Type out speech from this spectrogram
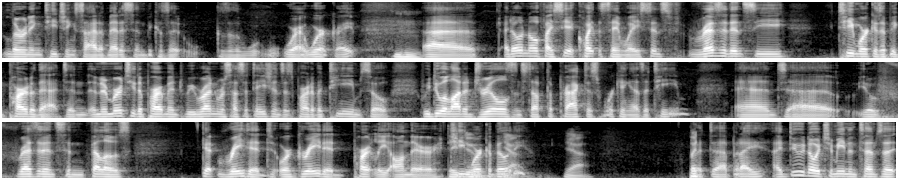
learning teaching side of medicine because it, because of the, where I work, right? Uh, I don't know if I see it quite the same way since residency teamwork is a big part of that. And in an emergency department, we run resuscitations as part of a team, so we do a lot of drills and stuff to practice working as a team. And uh, you know, residents and fellows get rated or graded partly on their They do, teamwork yeah, ability. yeah But but, uh, but I, I do know what you mean in terms of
